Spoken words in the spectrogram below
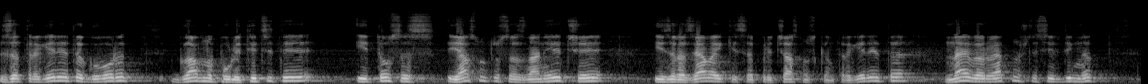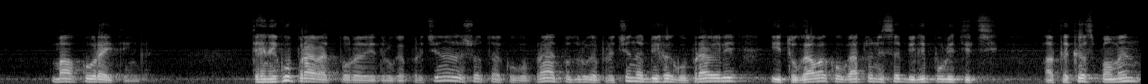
за трагедията говорят главно политиците и то с ясното съзнание, че изразявайки съпричастност към трагедията, най-вероятно ще си вдигнат малко рейтинга. Те не го правят поради друга причина, защото ако го правят по друга причина, биха го правили и тогава, когато не са били политици. А такъв спомен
